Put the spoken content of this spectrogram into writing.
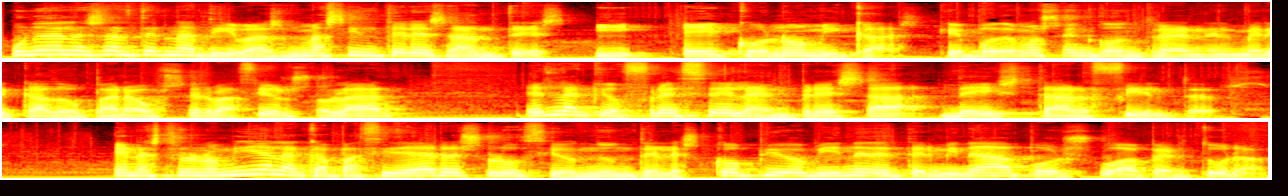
Una de las alternativas más interesantes y económicas que podemos encontrar en el mercado para observación solar es la que ofrece la empresa Daystar Filters. En astronomía la capacidad de resolución de un telescopio viene determinada por su apertura,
